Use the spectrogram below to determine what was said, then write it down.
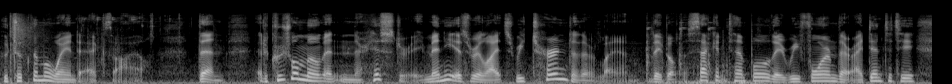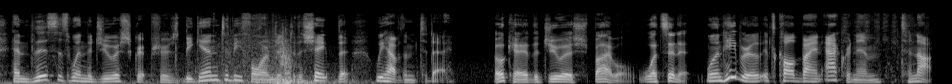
who took them away into exile. Then, at a crucial moment in their history, many Israelites returned to their land. They built a second temple, they reformed their identity, and this is when the Jewish scriptures began to be formed into the shape that we have them today. Okay, the Jewish Bible. What's in it? Well, in Hebrew, it's called by an acronym, Tanakh.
